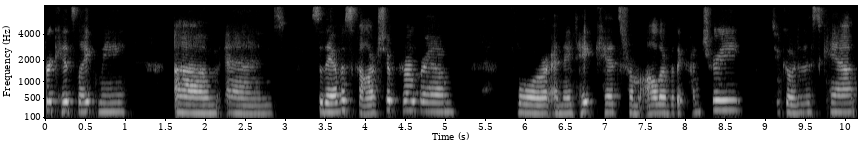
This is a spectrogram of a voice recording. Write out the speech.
for kids like me. Um, and so they have a scholarship program for, and they take kids from all over the country to go to this camp.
